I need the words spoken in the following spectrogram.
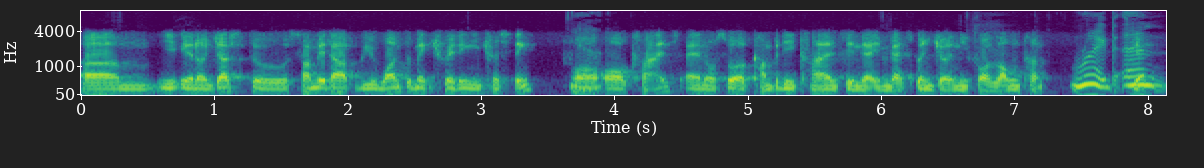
um, you, you, know, just to sum it up, we want to make trading interesting for yeah. all clients and also accompany clients in their investment journey for long term. Right. And yeah.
